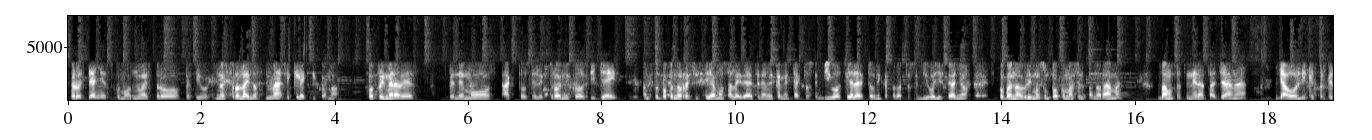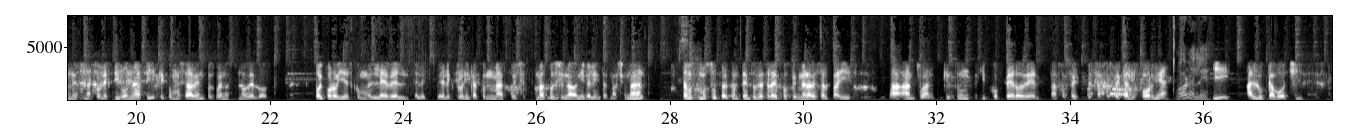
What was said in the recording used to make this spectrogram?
pero este año es como nuestro festival, nuestro line-up más ecléctico, ¿no? Por primera vez tenemos actos electrónicos, DJs. Antes un poco nos resistíamos a la idea de tener únicamente actos en vivo, sí a la electrónica, pero actos en vivo. Y este año, pues bueno, abrimos un poco más el panorama. Vamos a tener a Tayana, Yaoli, que pertenecen al colectivo NAFI, que como saben, pues bueno, es uno de los hoy por hoy es como el level de electrónica con más, más posicionado a nivel internacional. Estamos como súper contentos de traer por primera vez al país a Antoine, que es un hip hopero de San José, de San José California, Órale. y a Luca Bocci.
